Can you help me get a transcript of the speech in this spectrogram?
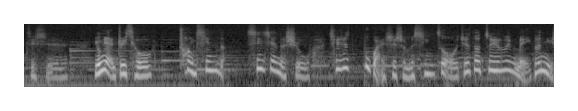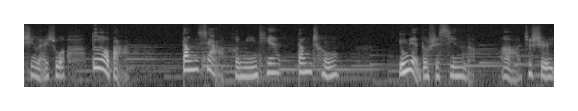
就是永远追求创新的新鲜的事物。其实不管是什么星座，我觉得对于每个女性来说，都要把当下和明天当成。永远都是新的啊，就是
